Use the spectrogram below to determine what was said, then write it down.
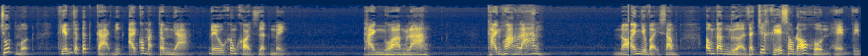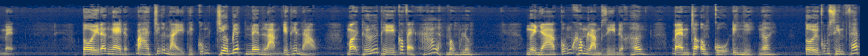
chút một, khiến cho tất cả những ai có mặt trong nhà đều không khỏi giật mình. Thành Hoàng Lang. Thành Hoàng Lang. Nói như vậy xong, ông ta ngửa ra chiếc ghế sau đó hồn hển vì mệt. Tôi đã nghe được ba chữ này thì cũng chưa biết nên làm như thế nào. Mọi thứ thì có vẻ khá là mông lung. Người nhà cũng không làm gì được hơn, bèn cho ông cụ đi nghỉ ngơi. Tôi cũng xin phép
